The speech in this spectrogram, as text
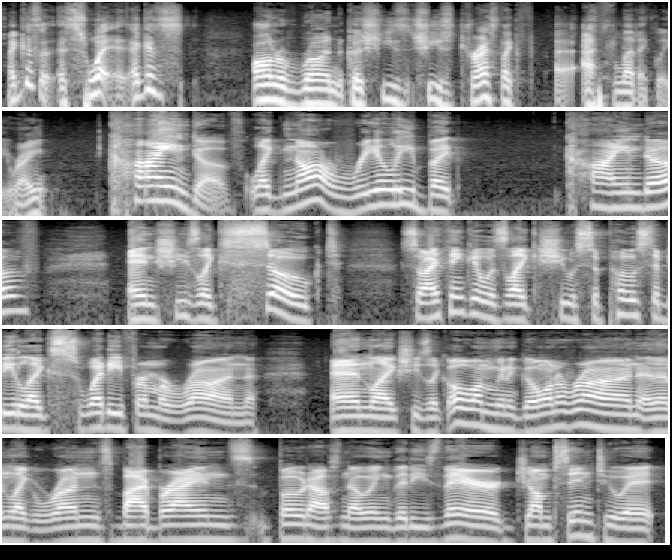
I guess a sweat. I guess on a run because she's she's dressed like uh, athletically, right? Kind of. Like, not really, but kind of. And she's like soaked. So I think it was like she was supposed to be like sweaty from a run. and like she's like, "Oh, I'm gonna go on a run," and then like runs by Brian's boathouse, knowing that he's there, jumps into it,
